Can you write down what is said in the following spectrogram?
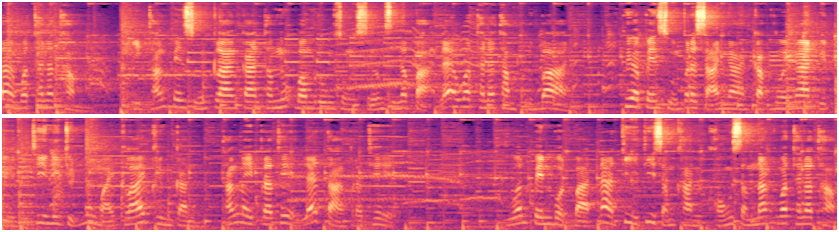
ด้านวัฒนธรรม อีกทั้งเป็นศูนย์กลางการทำนุบำรุงส่งเสริมศิลปะและวัฒนธรรมพื้นบ้าน เพื่อเป็นศูนย์ประสานงานกับหน่วยงานอื่น ๆ ที่มีจุดมุ่งหมายคล้ายคลึงกัน ทั้งในประเทศและต่างประเทศล้วนเป็นบทบาทหน้าที่ที่สำคัญของสำนักวัฒนธรรม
